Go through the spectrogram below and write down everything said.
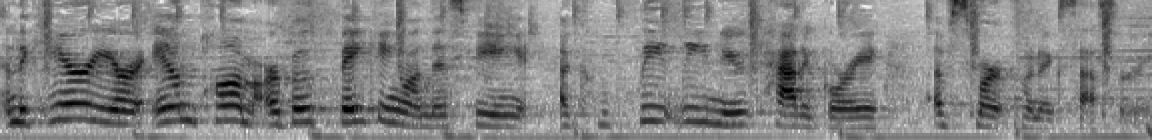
and the carrier and Palm are both banking on this being a completely new category of smartphone accessory.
